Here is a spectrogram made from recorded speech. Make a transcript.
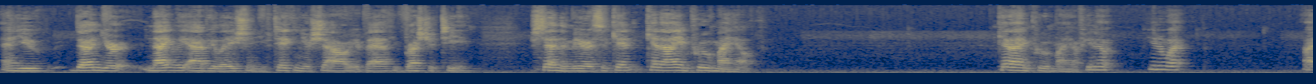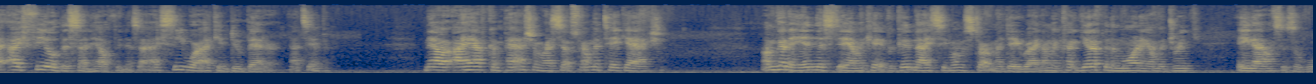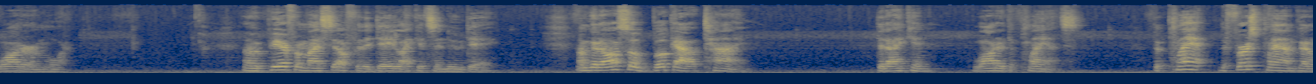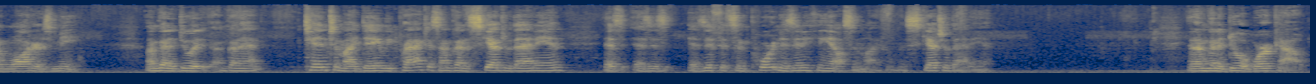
and you've done your nightly ablution, you've taken your shower, your bath, you've brushed your teeth, you stand in the mirror and say, can, can I improve my health? Can I improve my health? You know, you know what? I, I feel this unhealthiness. I, I see where I can do better. That's empathy. Now I have compassion for myself, so I'm going to take action. I'm going to end this day. I'm going to have a good night's sleep. I'm going to start my day right. I'm going to get up in the morning. I'm going to drink eight ounces of water or more. I'm prepare for myself for the day like it's a new day. I'm going to also book out time that I can water the plants. The plant, the first plant I'm going to water is me. I'm going to do it. I'm going to tend to my daily practice. I'm going to schedule that in as, as, as if it's important as anything else in life. I'm going to schedule that in. And I'm going to do a workout.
